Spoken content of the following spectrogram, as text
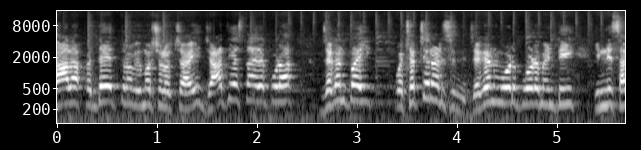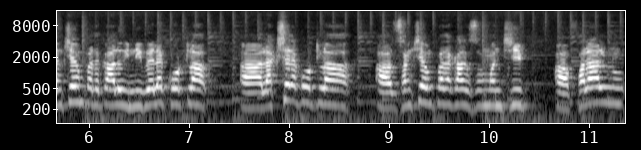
చాలా పెద్ద ఎత్తున విమర్శలు వచ్చాయి. జాతీయ స్థాయిలో కూడా జగన్పై ఒక చర్చ నడిచింది. జగన్ ఓడిపోవడం ఏంటి? ఇన్ని సంక్షేమ పథకాలు ఇన్ని వేల కోట్ల లక్షల కోట్ల సంక్షేమ పథకాలకు సంబంధించి ఫలాలను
